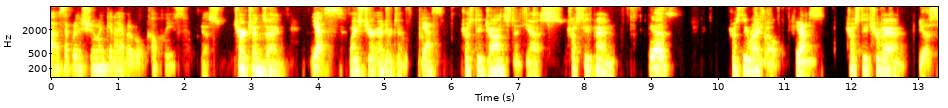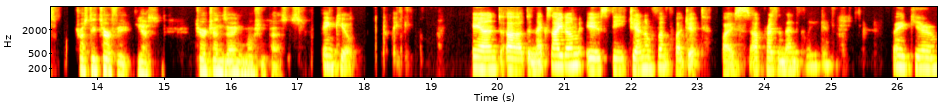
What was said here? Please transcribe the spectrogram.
Sorry. Uh, Secretary Schuman, can I have a roll call, please? Yes. Chair Chen Zhang, Yes. Vice Chair Edgerton, Yes. Trustee Johnston, yes. Trustee Penn, Yes. Trustee Reinfeld, Yes. Trustee Trevan, Yes. Trustee Turfy. Yes. Chair Chen Zhang, motion passes. Thank you. Thank you. And uh, the next item is the general fund budget. Vice uh, President Van Der Kley again. Thank you.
